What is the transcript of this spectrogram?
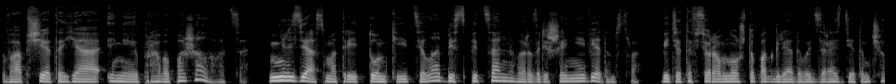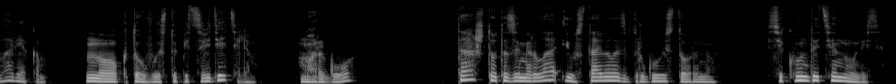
Вообще-то я имею право пожаловаться. Нельзя смотреть тонкие тела без специального разрешения ведомства, ведь это все равно, что подглядывать за раздетым человеком. Но кто выступит свидетелем? Марго? Та что-то замерла и уставилась в другую сторону. Секунды тянулись.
